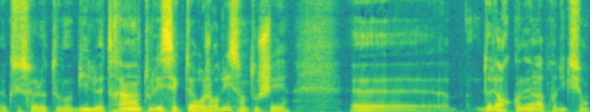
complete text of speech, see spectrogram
euh, que ce soit l'automobile, le train, tous les secteurs aujourd'hui sont touchés, euh, de lors qu'on est dans la production.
